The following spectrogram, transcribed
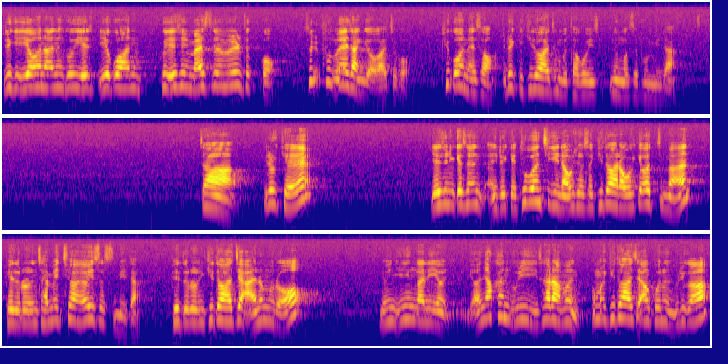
이렇게 예언하는 그 예, 예고한 그 예수님 말씀을 듣고 슬픔에 잠겨가지고 피곤해서 이렇게 기도하지 못하고 있는 것을 봅니다. 자, 이렇게 예수님께서는 이렇게 두 번씩이 나오셔서 기도하라고 깨웠지만 베드로는 잠에 취하여 있었습니다. 베드로는 기도하지 않으므로 연- 인간이 연- 연약한 우리 사람은 정말 기도하지 않고는 우리가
